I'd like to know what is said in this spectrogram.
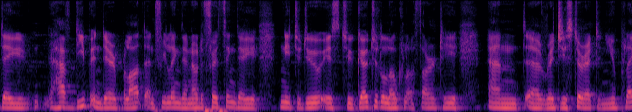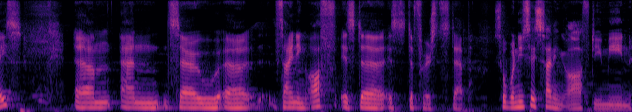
they have deep in their blood and feeling they know the first thing they need to do is to go to the local authority and uh, register at the new place um, and so uh, signing off is the is the first step So when you say signing off, do you mean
